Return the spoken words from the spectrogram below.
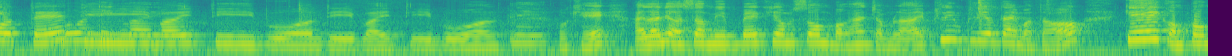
អូទេទី3ទី4ទី3ទី4អូខេឥឡូវនេះអត់សូវមានពេលខ្ញុំសូមបង្ហាញចម្លើយភ្លាមភ្លាមតែម្ដងគេកំពុង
